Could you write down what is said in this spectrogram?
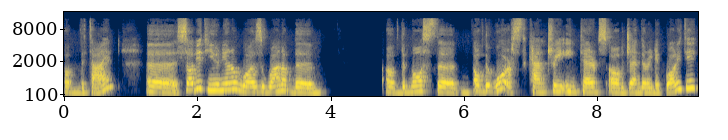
of the time, uh, Soviet Union was one of the of the most uh, of the worst country in terms of gender inequality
